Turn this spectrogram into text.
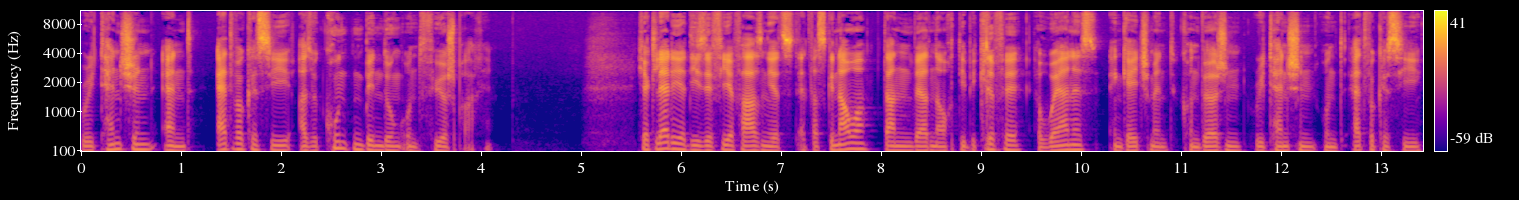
Retention and Advocacy, also Kundenbindung und Fürsprache. Ich erkläre dir diese vier Phasen jetzt etwas genauer, dann werden auch die Begriffe Awareness, Engagement, Conversion, Retention und Advocacy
